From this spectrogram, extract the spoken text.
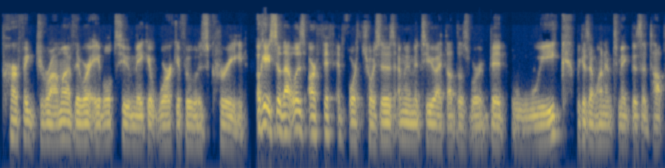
perfect drama if they were able to make it work if it was Creed. Okay, so that was our fifth and fourth choices. I'm going to admit to you, I thought those were a bit weak because I wanted to make this a top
